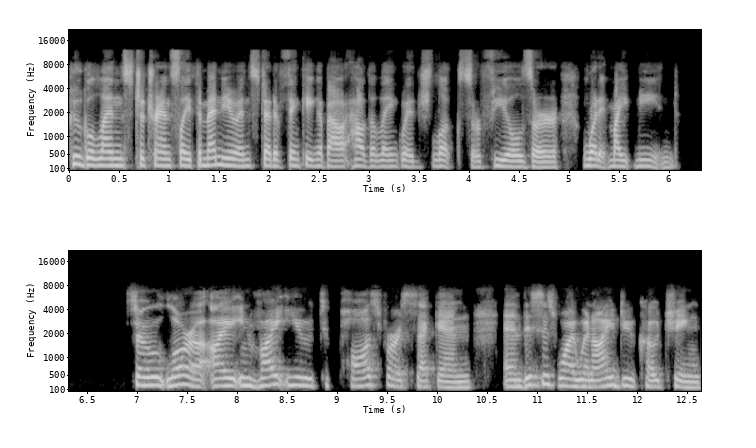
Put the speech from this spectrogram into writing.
google lens to translate the menu instead of thinking about how the language looks or feels or what it might mean so, Laura, I invite you to pause for a second. And this is why when I do coaching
